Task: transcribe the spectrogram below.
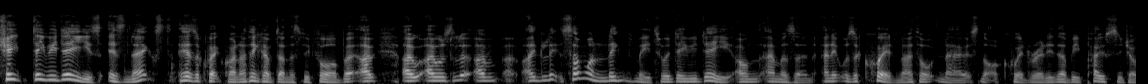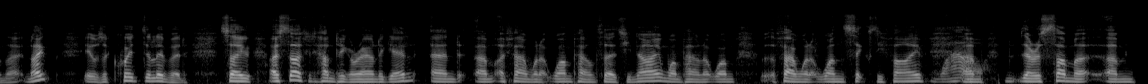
Cheap DVDs is next. Here's a quick one. I think I've done this before, but I, I, I was, I, I, someone linked me to a DVD on Amazon, and it was a quid, and I thought, no, it's not a quid really. There'll be postage on that. Nope, it was a quid delivered. So I started hunting around again, and um, I found one at one pound thirty nine, one pound at one, found one at one sixty five. Wow. Um, there are some at um,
